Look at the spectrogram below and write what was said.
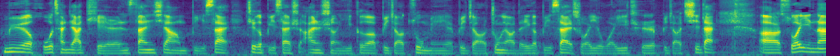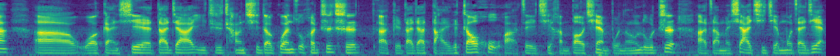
蜜月湖参加铁人三项比赛，这个比赛是安省一个比较著名也比较重要的一个比赛，所以我一直比较期待。啊，所以呢，啊，我感谢大家一直长期的关注和支持。啊，给大家打一个招呼啊！这一期很抱歉不能录制啊，咱们下一期节目再见。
